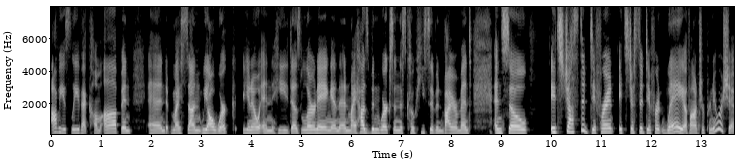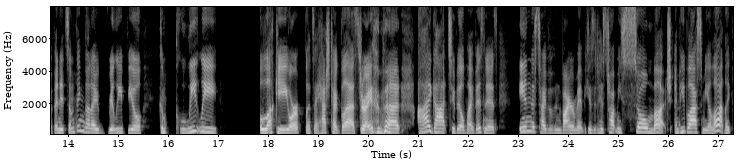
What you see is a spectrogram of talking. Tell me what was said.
obviously that come up and and my son we all work, you know, and he does learning and and my husband works in this cohesive environment. And so it's just a different it's just a different way of entrepreneurship and it's something that i really feel completely lucky or let's say hashtag blessed right that i got to build my business in this type of environment because it has taught me so much and people ask me a lot like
